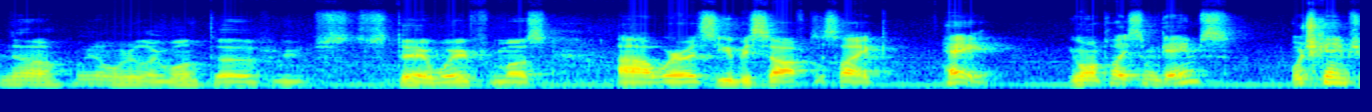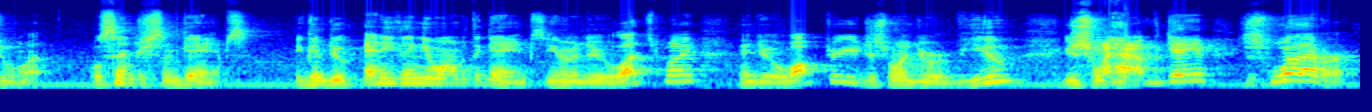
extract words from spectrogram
No, we don't really want that. You just stay away from us. Uh, whereas Ubisoft is like, hey, you want to play some games? Which games you want? We'll send you some games. You can do anything you want with the games. You want to do Let's Play? and do a walkthrough? You just want to do a review? You just want to have the game? Just whatever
